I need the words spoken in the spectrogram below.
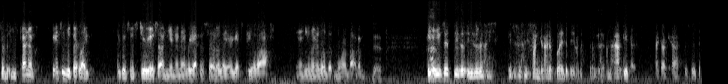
so that he's kind of, guess he's a bit like, like this mysterious onion, and every episode a layer gets peeled off, and you learn a little bit more about him. Yeah. He, he's just he's a, he's a really he's a really fun guy to play, to be honest. And I'm happy that I got cast as Lucas.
